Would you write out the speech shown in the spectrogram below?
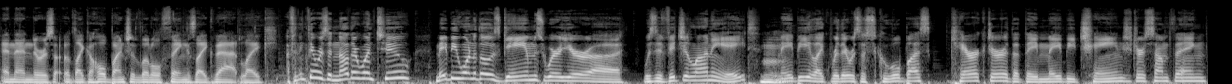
And then there was uh, like a whole bunch of little things like that. Like, I think there was another one too. Maybe one of those games where you're, uh, was it Vigilante 8? Maybe like where there was a school bus character that they maybe changed or something.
